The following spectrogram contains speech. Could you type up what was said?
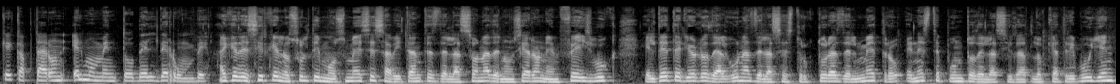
que captaron el momento del derrumbe. Hay que decir que en los últimos meses habitantes de la zona denunciaron en Facebook el deterioro de algunas de las estructuras del metro en este punto de la ciudad, lo que atribuyen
